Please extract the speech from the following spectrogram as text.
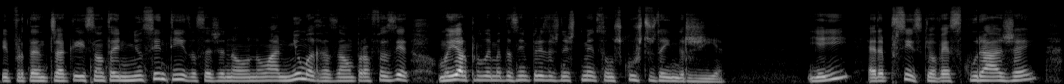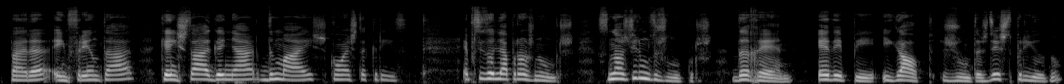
e, portanto, já que isso não tem nenhum sentido, ou seja, não, não há nenhuma razão para o fazer. O maior problema das empresas neste momento são os custos da energia. E aí era preciso que houvesse coragem para enfrentar quem está a ganhar demais com esta crise. É preciso olhar para os números. Se nós virmos os lucros da REN, EDP e Galp juntas deste período,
